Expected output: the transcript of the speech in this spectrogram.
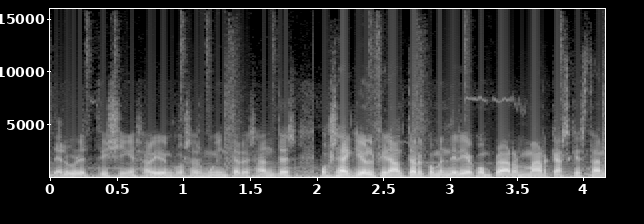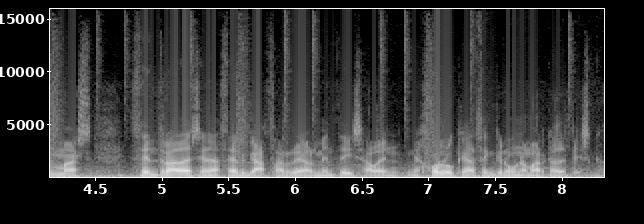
de Lured Fishing y salieron cosas muy interesantes. O sea que yo al final te recomendaría comprar marcas que están más centradas en hacer gafas realmente y saben mejor lo que hacen que no una marca de pesca.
